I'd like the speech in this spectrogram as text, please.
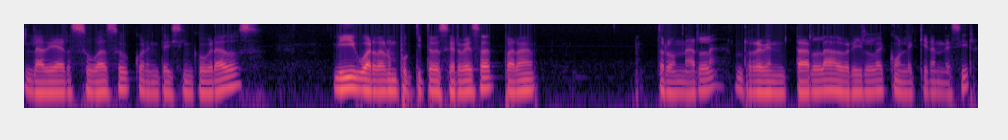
ladear su vaso 45 grados y guardar un poquito de cerveza para tronarla, reventarla, abrirla, como le quieran decir.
